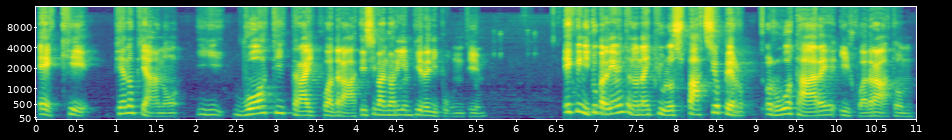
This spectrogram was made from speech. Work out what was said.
è che piano piano i vuoti tra i quadrati si vanno a riempire di punti. E quindi tu praticamente non hai più lo spazio per ruotare il quadrato.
